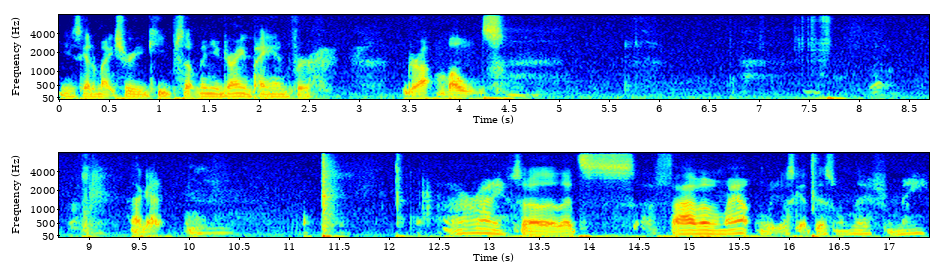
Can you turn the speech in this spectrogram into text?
You just got to make sure you keep something in your drain pan for dropping bolts. I got it. Alrighty, so that's five of them out. We just got this one left for me.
